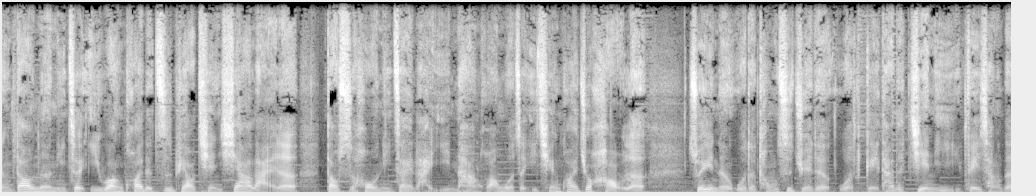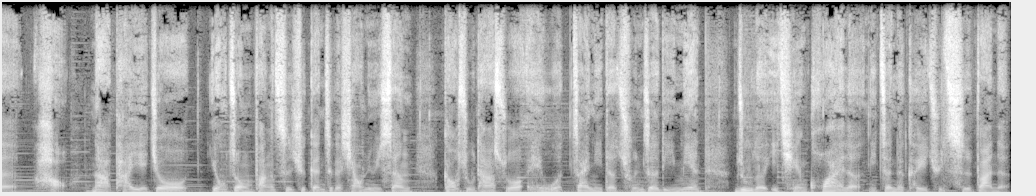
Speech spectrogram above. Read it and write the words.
等到呢，你这一万块的支票钱下来了，到时候你再来银行还我这一千块就好了。所以呢，我的同事觉得我给他的建议非常的好，那他也就用这种方式去跟这个小女生告诉她说：“诶，我在你的存折里面入了一千块了，你真的可以去吃饭了。”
